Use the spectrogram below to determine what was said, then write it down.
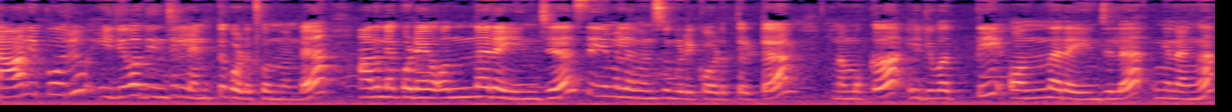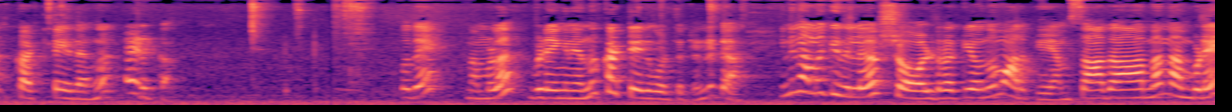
ഞാനിപ്പോ ഒരു ഇരുപത് ഇഞ്ച് ലെങ്ത് കൊടുക്കുന്നുണ്ട്. അതിനെ കൂടെ ഒന്നര ഇഞ്ച് സീം ഇലവൻസും കൂടി കൊടുത്തിട്ട് നമുക്ക് ഇരുപത്തി ഒന്നര ഇഞ്ചിൽ ഇങ്ങനെ അങ്ങ് കട്ട് ചെയ്തങ്ങ് എടുക്കാം. അപ്പൊ ദേ നമ്മൾ ഇവിടെ ഇങ്ങനെ ഒന്ന് കട്ട് ചെയ്ത് കൊടുത്തിട്ടുണ്ട് കേട്ടോ ഇനി നമുക്ക് ഇതിൽ ഷോൾഡർ ഒക്കെ ഒന്ന് മാർക്ക് ചെയ്യാം. സാധാരണ നമ്മുടെ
